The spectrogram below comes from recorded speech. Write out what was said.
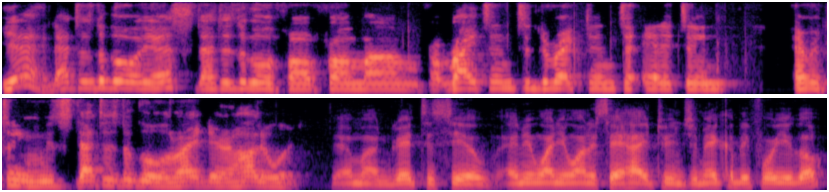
Yeah, that is the goal. Yes, that is the goal from from um, from writing to directing to editing, everything. That is the goal right there, in Hollywood. Yeah, man. Great to see you. Anyone you want to say hi to in Jamaica before you go?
